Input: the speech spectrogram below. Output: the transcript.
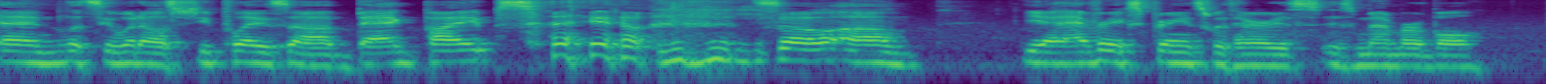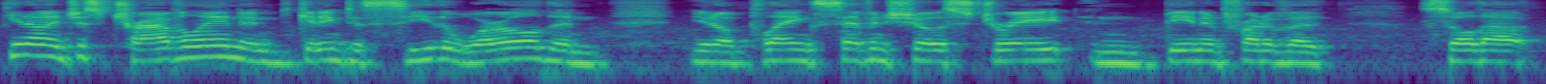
and let's see what else. She plays uh, bagpipes. you know, so um, yeah, every experience with her is is memorable. You know, and just traveling and getting to see the world, and you know, playing seven shows straight, and being in front of a sold out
